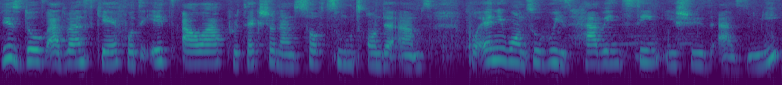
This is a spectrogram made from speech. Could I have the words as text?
this Dove Advanced Care 48 hour protection and soft smooth underarms. For anyone too who is having same issues as me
